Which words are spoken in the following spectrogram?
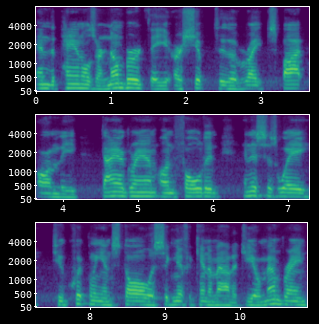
And the panels are numbered. They are shipped to the right spot on the diagram unfolded, and this is a way to quickly install a significant amount of geomembrane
